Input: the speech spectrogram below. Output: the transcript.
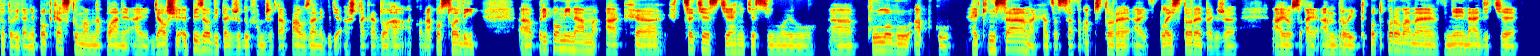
toto vydanie podcastu. Mám na pláne aj ďalšie epizódy, takže dúfam, že tá pauza nebude až taká dlhá ako naposledy. Pripomínam, ak chcete, stiahnite si moju kúlovú apku Hackni sa, nachádza sa v App Store aj v Play Store, takže iOS aj Android podporované. V nej nájdete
